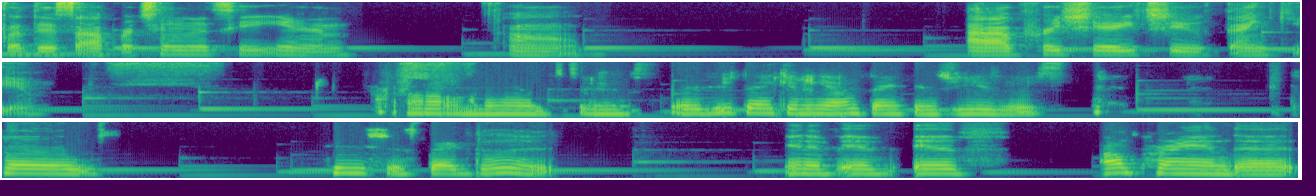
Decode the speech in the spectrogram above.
for this opportunity and um, I appreciate you. Thank you. Oh man. If you're thanking me, I'm thanking Jesus. because he's just that good. And if if if I'm praying that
